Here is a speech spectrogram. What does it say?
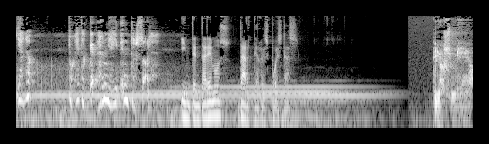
ya no puedo quedarme ahí dentro sola. Intentaremos darte respuestas. Dios mío,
